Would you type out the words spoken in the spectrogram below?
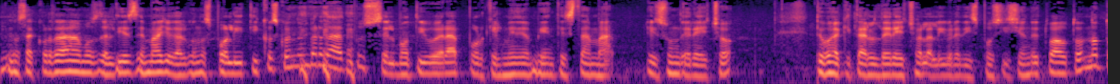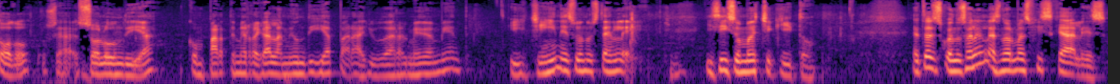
nos acordábamos del 10 de mayo de algunos políticos, cuando en verdad pues el motivo era porque el medio ambiente está mal, es un derecho, te voy a quitar el derecho a la libre disposición de tu auto, no todo, o sea, solo un día, compárteme, regálame un día para ayudar al medio ambiente. Y chin, eso no está en ley. Y se hizo más chiquito. Entonces, cuando salen las normas fiscales,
